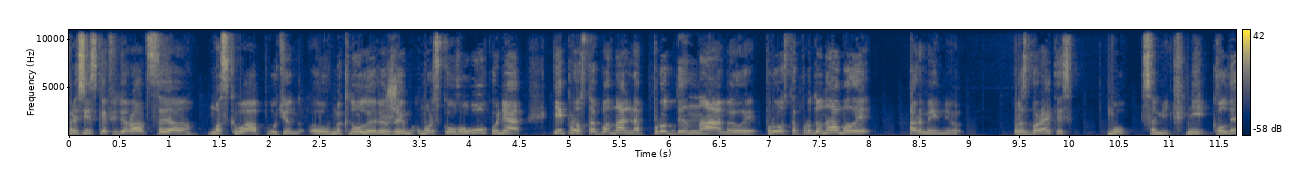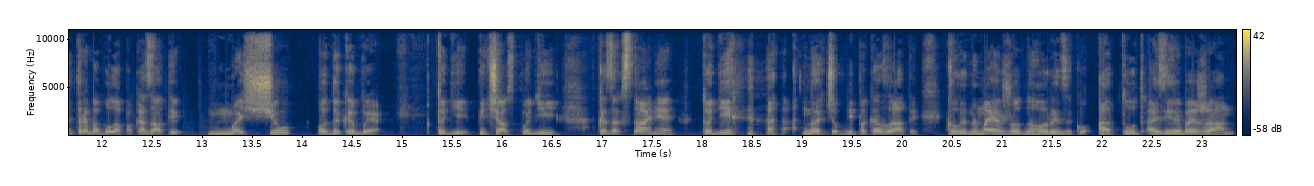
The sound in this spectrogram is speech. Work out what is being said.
Російська Федерація, Москва, Путін вмикнули режим морського окуня і просто банально продинамили, просто продинамили Арменію. Розбирайтесь, мов самі. Ні, коли треба було показати мощу ОДКБ, тоді під час подій в Казахстані, тоді, ну щоб не показати, коли немає жодного ризику. А тут Азербайджан,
